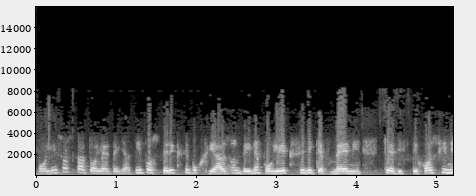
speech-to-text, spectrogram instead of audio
πολύ σωστά το λέτε, γιατί η υποστήριξη που χρειάζονται είναι πολύ εξειδικευμένη και δυστυχώς είναι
